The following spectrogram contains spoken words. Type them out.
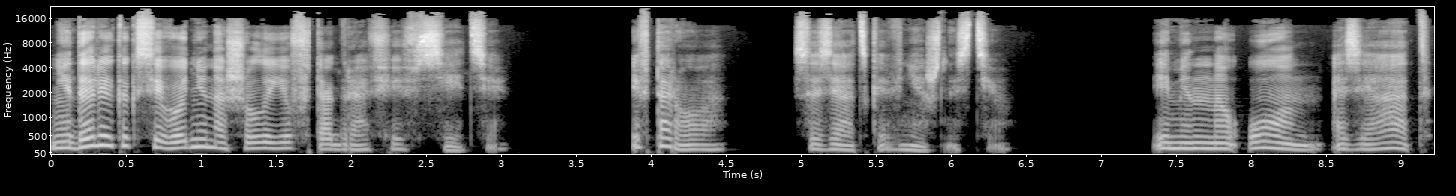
Не далее, как сегодня, нашел ее фотографию в сети. И второго, с азиатской внешностью. Именно он, азиат,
